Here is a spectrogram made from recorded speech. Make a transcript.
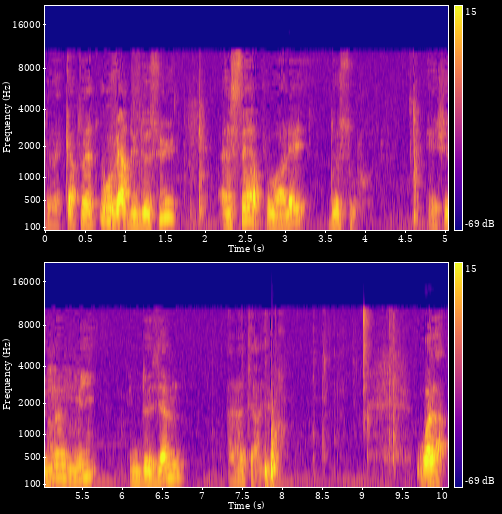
de, la cartonnette ouverte du dessus, elle sert pour aller dessous. Et j'ai même mis une deuxième à l'intérieur. Voilà,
